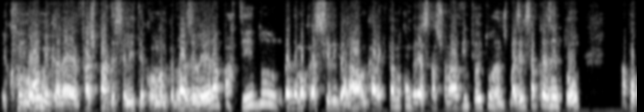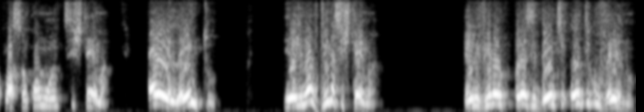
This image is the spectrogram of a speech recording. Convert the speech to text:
econômica, né, faz parte dessa elite econômica brasileira a partir do, da democracia liberal, um cara que está no Congresso Nacional há 28 anos, mas ele se apresentou à população como um antissistema. É eleito e ele não vira sistema. Ele vira um presidente antigoverno.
